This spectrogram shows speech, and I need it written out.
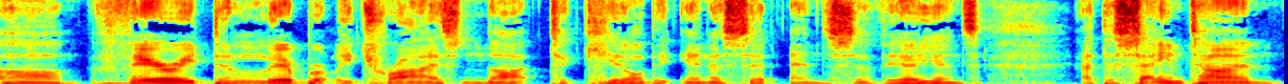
uh, very deliberately tries not to kill the innocent and civilians. At the same time,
